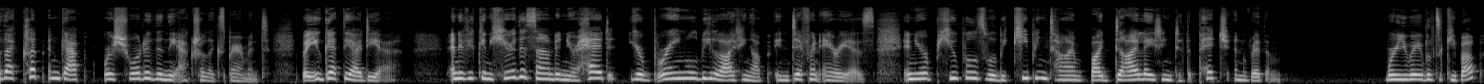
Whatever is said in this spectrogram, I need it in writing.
So that clip and gap were shorter than the actual experiment, but you get the idea. And if you can hear the sound in your head, your brain will be lighting up in different areas, and your pupils will be keeping time by dilating to the pitch and rhythm. Were you able to keep up?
